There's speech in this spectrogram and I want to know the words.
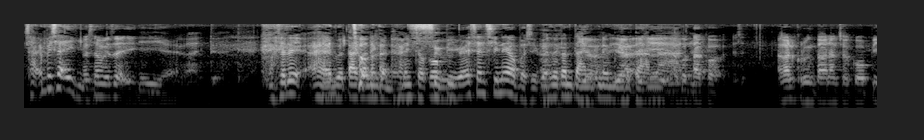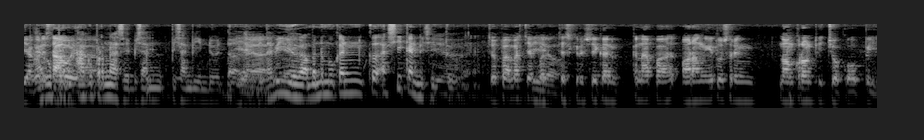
Sampai saiki. Nggak sampai saiki. Iya. Aduh. Maksudnya, eh, gue takut nih kan, nih Jokopi, esensine apa sih? Kan kan Iya, tangkap nih iya, iki aku takut. Akan kurang tahunan Jokopi, aku Aku, tahu ya. aku pernah sih pisan pisan pindu tau. Iya, tapi iya. juga menemukan keasikan di situ. Iya. Coba Mas cepat Iya. deskripsikan kenapa orang itu sering nongkrong di Jokopi.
